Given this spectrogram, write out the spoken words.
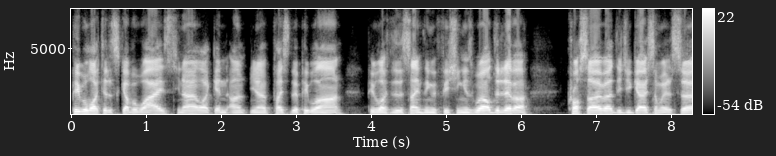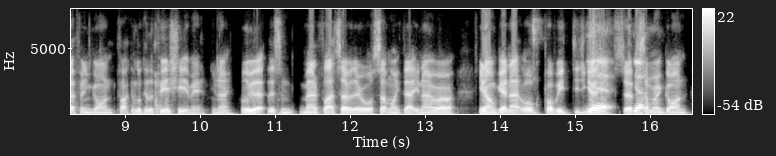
people like to discover ways, you know, like in un, you know places where people aren't. People like to do the same thing with fishing as well. Did it ever cross over? Did you go somewhere to surf and gone, fucking look at the fish here, man? You know, look at that. There's some mad flats over there, or something like that. You know, or you know, I'm getting at. Or probably did you go Yeah, surfing yeah. somewhere and gone,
